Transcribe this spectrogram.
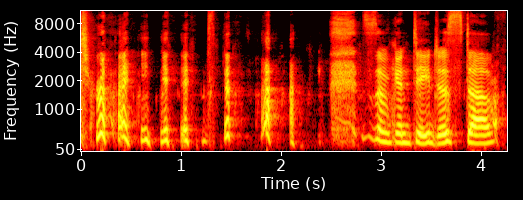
trying it. Some contagious stuff.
